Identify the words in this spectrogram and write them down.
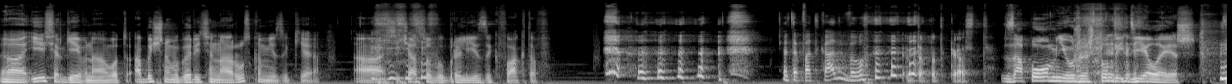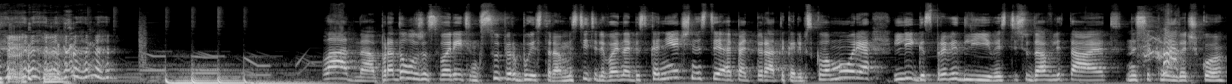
Э, и, Сергеевна, вот обычно вы говорите на русском языке, а сейчас вы выбрали язык фактов. Это подкаст был? Это подкаст. Запомни уже, что ты делаешь. Ладно, продолжу свой рейтинг супер быстро. Мстители Война бесконечности, опять Пираты Карибского моря, Лига справедливости сюда влетает, на секундочку.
